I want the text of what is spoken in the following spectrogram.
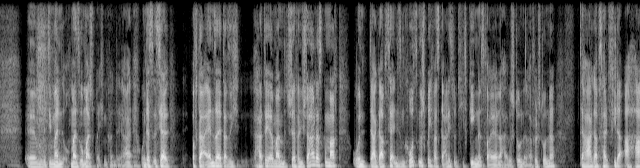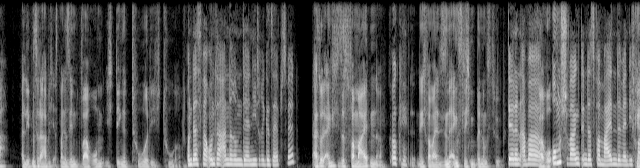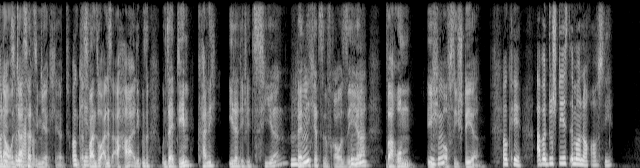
ähm, mit dem man auch mal so mal sprechen könnte. Ja. Und das ist ja auf der einen Seite, also ich hatte ja mal mit Stefanie Stahl das gemacht und da gab es ja in diesem kurzen Gespräch, was gar nicht so tief ging, das war ja eine halbe Stunde, dreiviertel Stunde, da gab es halt viele Aha. Erlebnisse, da habe ich erstmal gesehen, warum ich Dinge tue, die ich tue. Und das war unter anderem der niedrige Selbstwert? Also eigentlich dieses Vermeidende. Okay. Nicht vermeiden, diesen ängstlichen Bindungstyp. Der dann aber Warum? umschwankt in das Vermeidende, wenn die Frau Genau, dir zu und das hat kommt. sie mir erklärt. Und Okay. das waren so alles Aha-Erlebnisse. Und seitdem kann ich identifizieren, Mhm. wenn ich jetzt eine Frau sehe, Mhm. warum ich Mhm. auf sie stehe. Okay, aber du stehst immer noch auf sie.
